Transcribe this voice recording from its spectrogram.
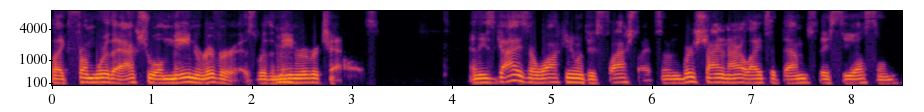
like from where the actual main river is, where the main river channel is. And these guys are walking in with these flashlights, and we're shining our lights at them so they see us, and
